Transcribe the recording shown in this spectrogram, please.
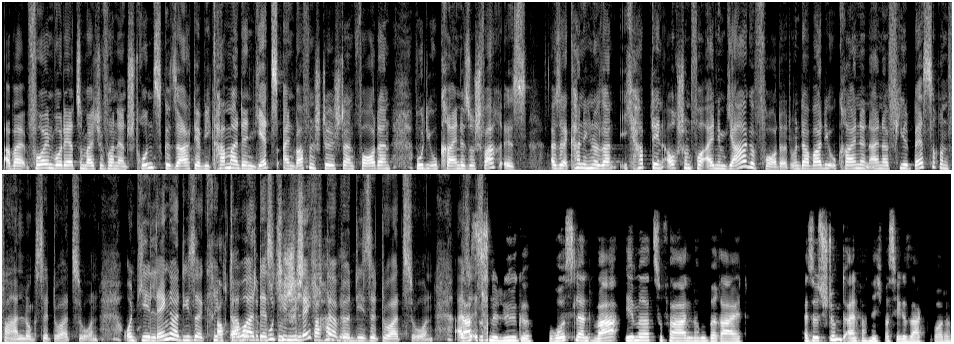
Aber vorhin wurde ja zum Beispiel von Herrn Strunz gesagt, ja, wie kann man denn jetzt einen Waffenstillstand fordern, wo die Ukraine so schwach ist? Also da kann ich nur sagen, ich habe den auch schon vor einem Jahr gefordert und da war die Ukraine in einer viel besseren Verhandlungssituation. Und je länger dieser Krieg dauert, desto schlechter wird die Situation. Also das ist eine Lüge. Russland war immer zu Verhandlungen bereit. Also es stimmt einfach nicht, was hier gesagt wurde.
